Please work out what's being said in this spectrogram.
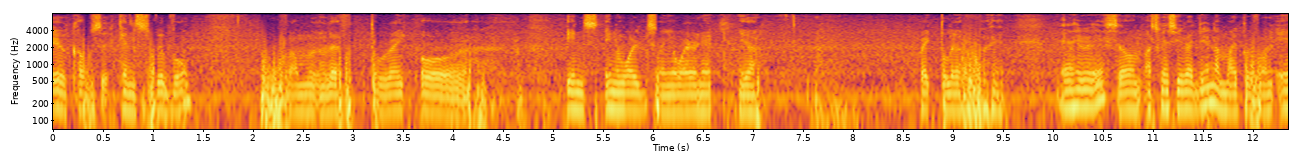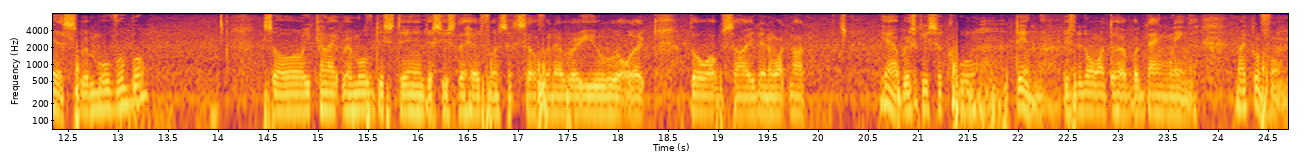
ear cups it can swivel from left to right or in inwards when you're wearing it. Yeah. Right to left. Is so as you can see right there the microphone is removable so you can like remove this thing and just use the headphones itself whenever you like go outside and whatnot. Yeah basically it's a cool thing if you don't want to have a dangling microphone.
